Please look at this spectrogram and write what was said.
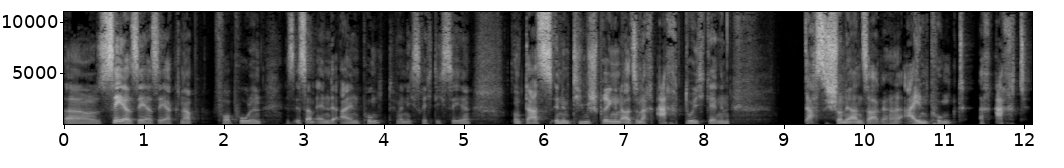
äh, sehr, sehr, sehr knapp vor Polen. Es ist am Ende ein Punkt, wenn ich es richtig sehe. Und das in einem Teamspringen, also nach acht Durchgängen, das ist schon eine Ansage. He? Ein Punkt nach acht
